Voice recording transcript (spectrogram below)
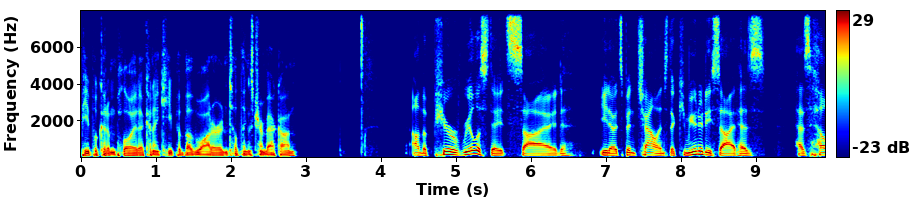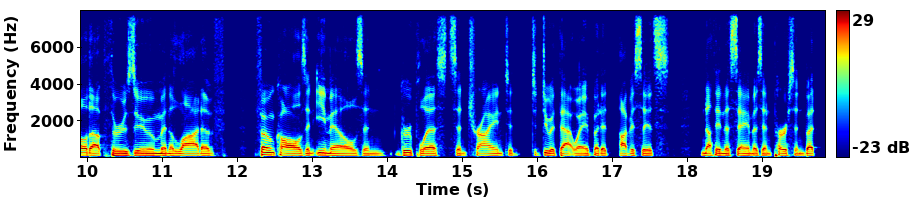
people could employ to kind of keep above water until things turn back on? On the pure real estate side, you know, it's been challenged. The community side has has held up through Zoom and a lot of phone calls and emails and group lists and trying to to do it that way but it obviously it's nothing the same as in person but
